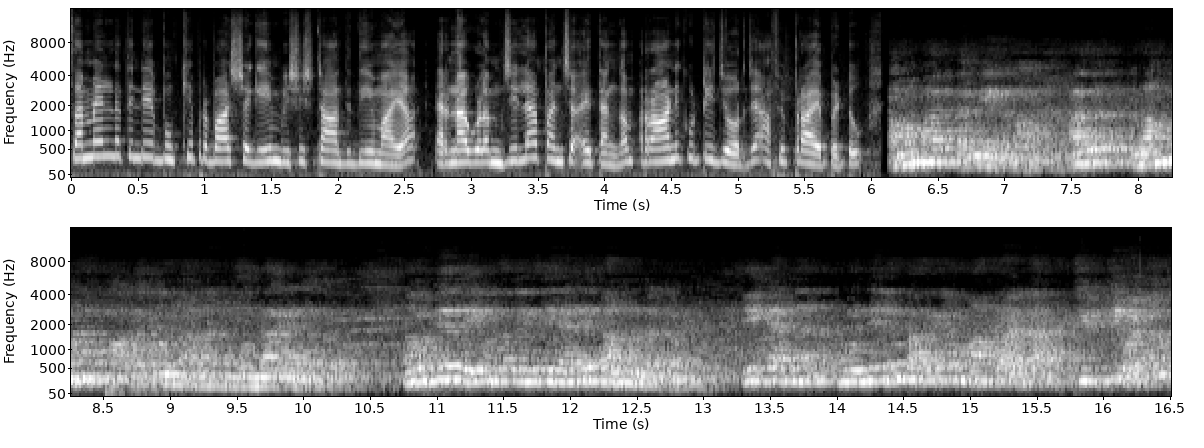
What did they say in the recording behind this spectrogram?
സമ്മേളനത്തിന്റെ മുഖ്യപ്രഭാഷകയും വിശിഷ്ടാതിഥിയുമായ എറണാകുളം ജില്ലാ പഞ്ചായത്ത് അംഗം റാണിക്കുട്ടി ജോർജ് അഭിപ്രായപ്പെട്ടു. നമുക്ക് രണ്ട് ഈ കണ്ണ് മുന്നിലും പറകിലും മാത്രമല്ല ചുറ്റിവട്ടം അതായത്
